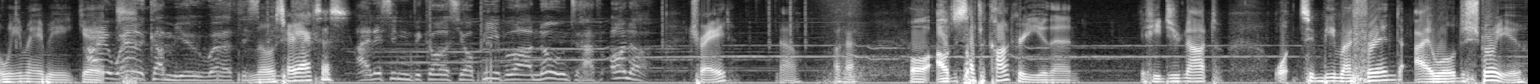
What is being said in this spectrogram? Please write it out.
we maybe I get welcome you, military access? I listen because your people are known to have honor. Trade? No. Okay. Well, I'll just have to conquer you then. If you do not want to be my friend, I will destroy you.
